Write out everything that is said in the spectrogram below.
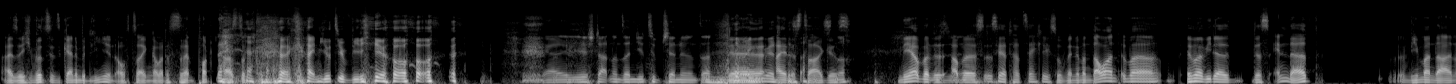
Also ich würde es jetzt gerne mit Linien aufzeigen, aber das ist ein Podcast und kein, YouTube-Video. ja, wir starten unseren YouTube-Channel und dann Ja, eines Tages. noch. Nee, aber, das, Diese- aber es ist ja tatsächlich so. Wenn man dauernd immer, immer wieder das ändert, wie man da an,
